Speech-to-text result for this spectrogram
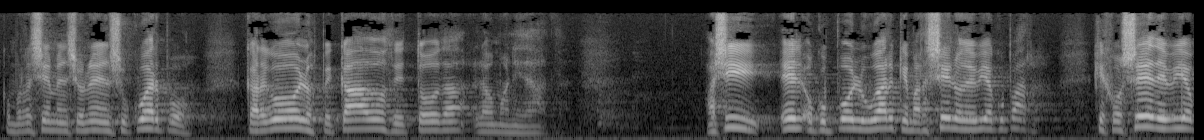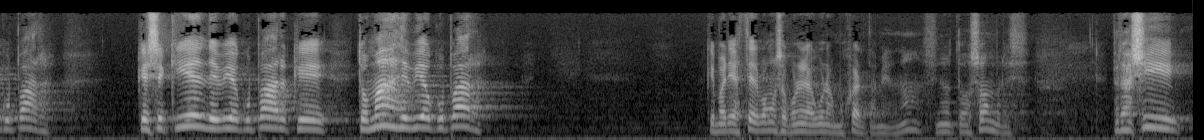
como recién mencioné, en su cuerpo, cargó los pecados de toda la humanidad. Allí Él ocupó el lugar que Marcelo debía ocupar, que José debía ocupar, que Ezequiel debía ocupar, que Tomás debía ocupar, que María Esther, vamos a poner alguna mujer también, ¿no? Si no todos hombres. Pero allí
